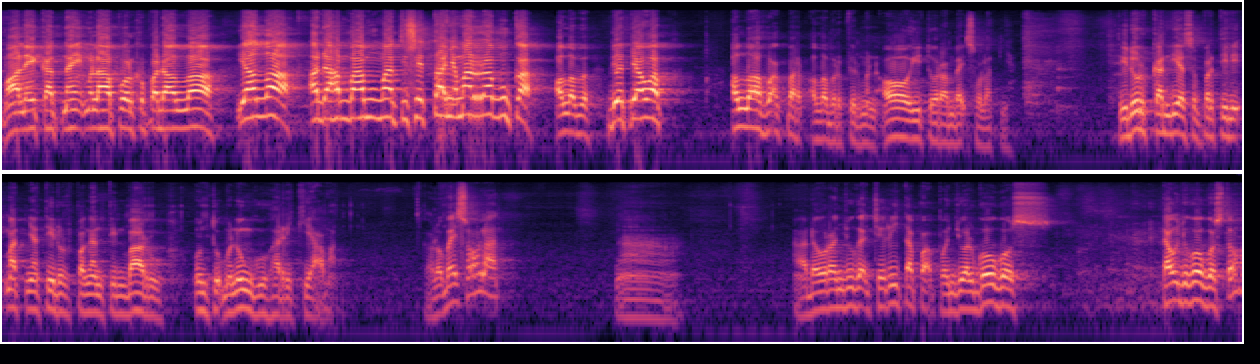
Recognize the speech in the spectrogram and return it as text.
Malaikat naik melapor kepada Allah. Ya Allah, ada hambamu mati. Saya tanya, marah buka. Allah dia jawab, Allahu Akbar. Allah berfirman, oh itu orang baik solatnya. Tidurkan dia seperti nikmatnya tidur pengantin baru untuk menunggu hari kiamat. Kalau baik solat. Nah, ada orang juga cerita pak penjual gogos. Tahu juga gogos toh?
